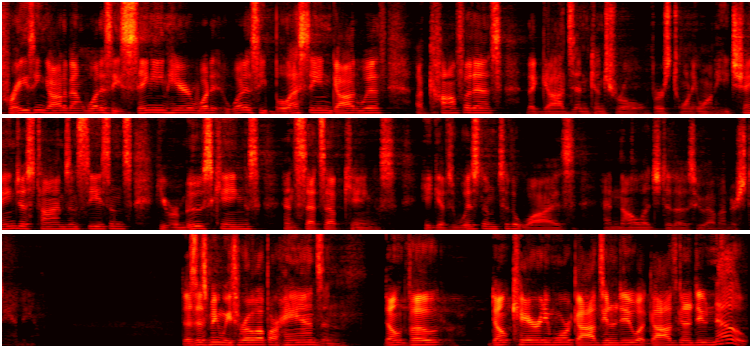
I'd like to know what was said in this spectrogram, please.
praising God about? What is he singing here? What, what is he blessing God with? A confidence that God's in control. Verse 21 He changes times and seasons, he removes kings and sets up kings. He gives wisdom to the wise and knowledge to those who have understanding. Does this mean we throw up our hands and don't vote, don't care anymore? God's going to do what God's going to do? No.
